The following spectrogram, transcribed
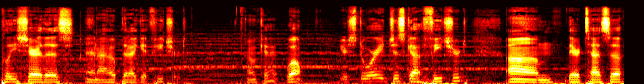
please share this, and I hope that I get featured. Okay, well, your story just got featured. Um, there, Tessa.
